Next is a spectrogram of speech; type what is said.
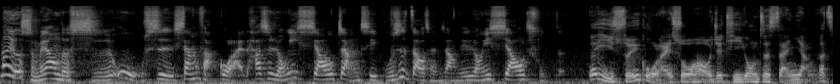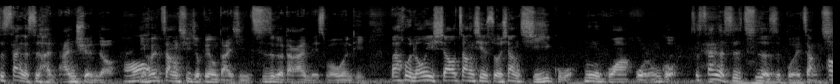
那有什么样的食物是相反过来的？它是容易消胀气，不是造成胀气，容易消除的。那以水果来说哈，我就提供这三样。那这三个是很安全的哦，哦你会胀气就不用担心，吃这个大概没什么问题。那会容易消胀气的时候，像奇异果、木瓜、火龙果，这三个是吃的是不会胀气。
